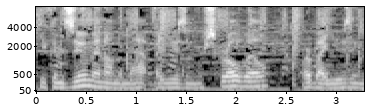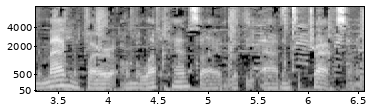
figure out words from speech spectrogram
You can zoom in on the map by using your scroll wheel, or by using the magnifier on the left hand side with the add and subtract sign.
